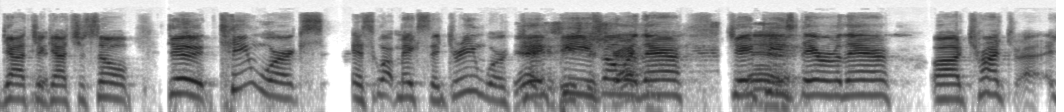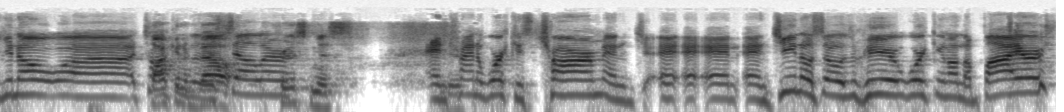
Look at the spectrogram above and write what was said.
Gotcha, Yeah. gotcha. So, dude, teamworks is what makes the dream work. Yeah, 'cause he's JP's over there. JP's Yeah. there over there. Uh, trying, to, you know, uh, talking, Talking to about the seller Christmas. And trying to work his charm, and and and, and Gino's over here working on the buyers.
